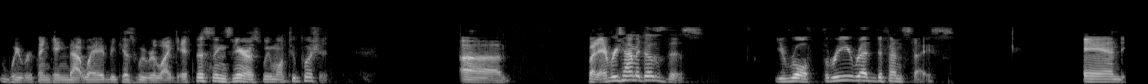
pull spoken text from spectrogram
we were thinking that way because we were like, if this thing's near us, we want to push it. Uh, but every time it does this, you roll three red defense dice. And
